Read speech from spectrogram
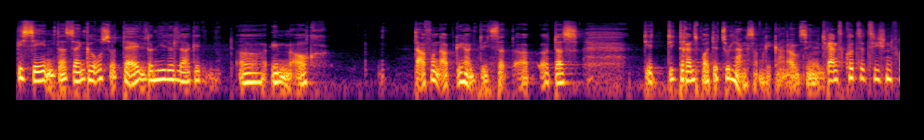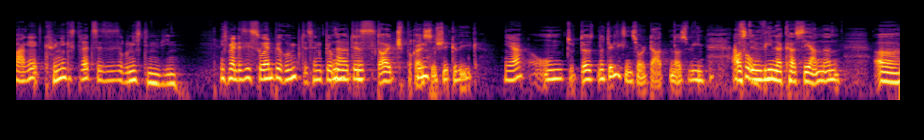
gesehen, dass ein großer Teil der Niederlage äh, eben auch davon abgehängt ist, äh, dass die, die Transporte zu langsam gegangen sind. Ganz kurze Zwischenfrage. Königsgrätz, das ist aber nicht in Wien. Ich meine, das ist so ein berühmtes, ein berühmtes... Na, der deutsch-preußische Krieg. Ja. Und das, natürlich sind Soldaten aus Wien, Ach aus so. den Wiener Kasernen äh,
